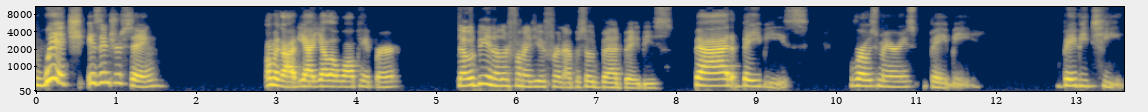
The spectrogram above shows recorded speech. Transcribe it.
Which is interesting. Oh my god, yeah, yellow wallpaper. That would be another fun idea for an episode. Bad babies. Bad babies. Rosemary's baby. Baby teeth.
